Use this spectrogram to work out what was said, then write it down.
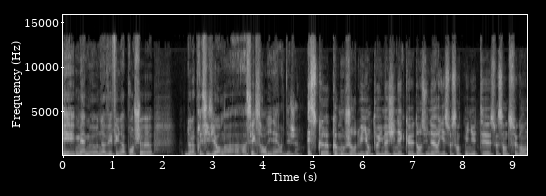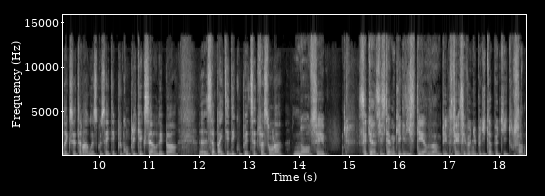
Et même, on avait fait une approche... euh, de la précision assez extraordinaire déjà. Est-ce que, comme aujourd'hui, on peut imaginer que dans une heure, il y ait 60 minutes, euh, 60 secondes, etc. Ou est-ce que ça a été plus compliqué que ça au départ? Ça n'a pas été découpé de cette façon-là? Non, c'est c'était un système qui existait avant. C'est venu petit à petit tout ça.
